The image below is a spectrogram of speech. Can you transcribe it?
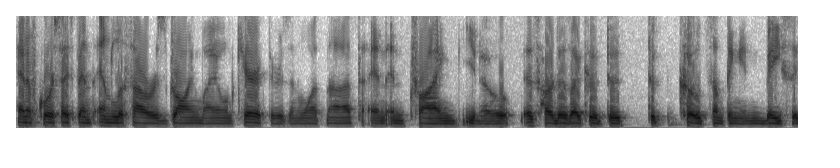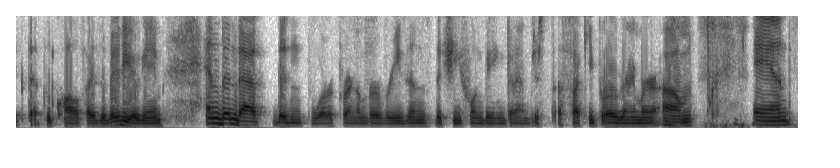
And of course, I spent endless hours drawing my own characters and whatnot and, and trying, you know, as hard as I could to, to code something in BASIC that would qualify as a video game. And then that didn't work for a number of reasons, the chief one being that I'm just a sucky programmer. Um, and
